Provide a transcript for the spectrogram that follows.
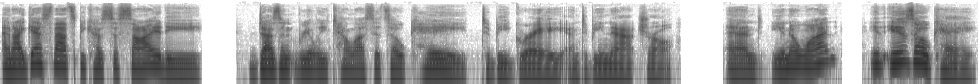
And I guess that's because society doesn't really tell us it's okay to be gray and to be natural. And you know what? It is okay.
